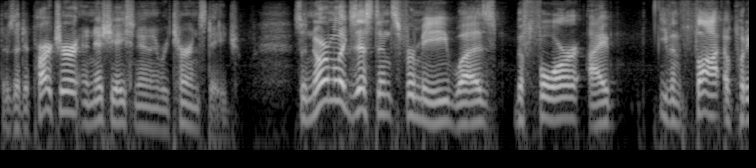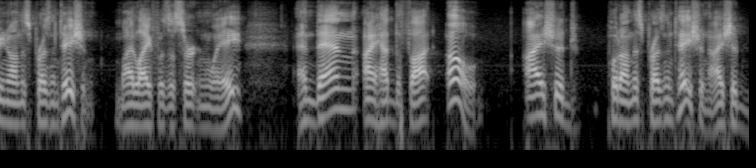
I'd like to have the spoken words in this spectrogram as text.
There's a departure, initiation, and a return stage. So normal existence for me was before I even thought of putting on this presentation. My life was a certain way. And then I had the thought, oh, I should put on this presentation. I should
